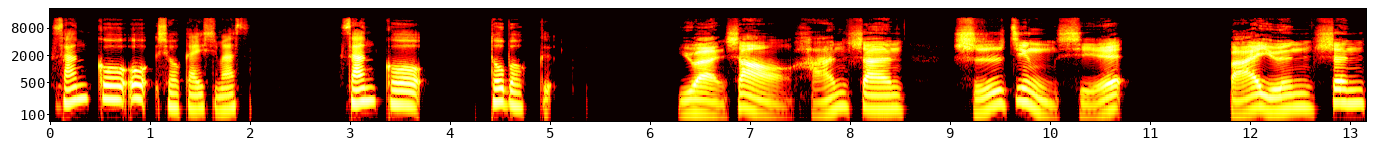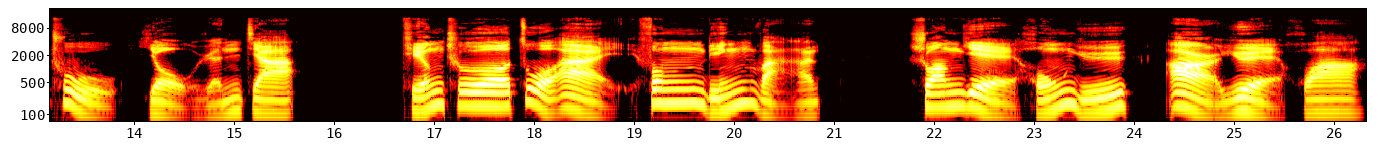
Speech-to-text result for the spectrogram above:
参考を紹介します。参考、土木。远上寒山石径斜，白云深处有人家。停车坐爱枫林晚，霜叶红于二月花。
